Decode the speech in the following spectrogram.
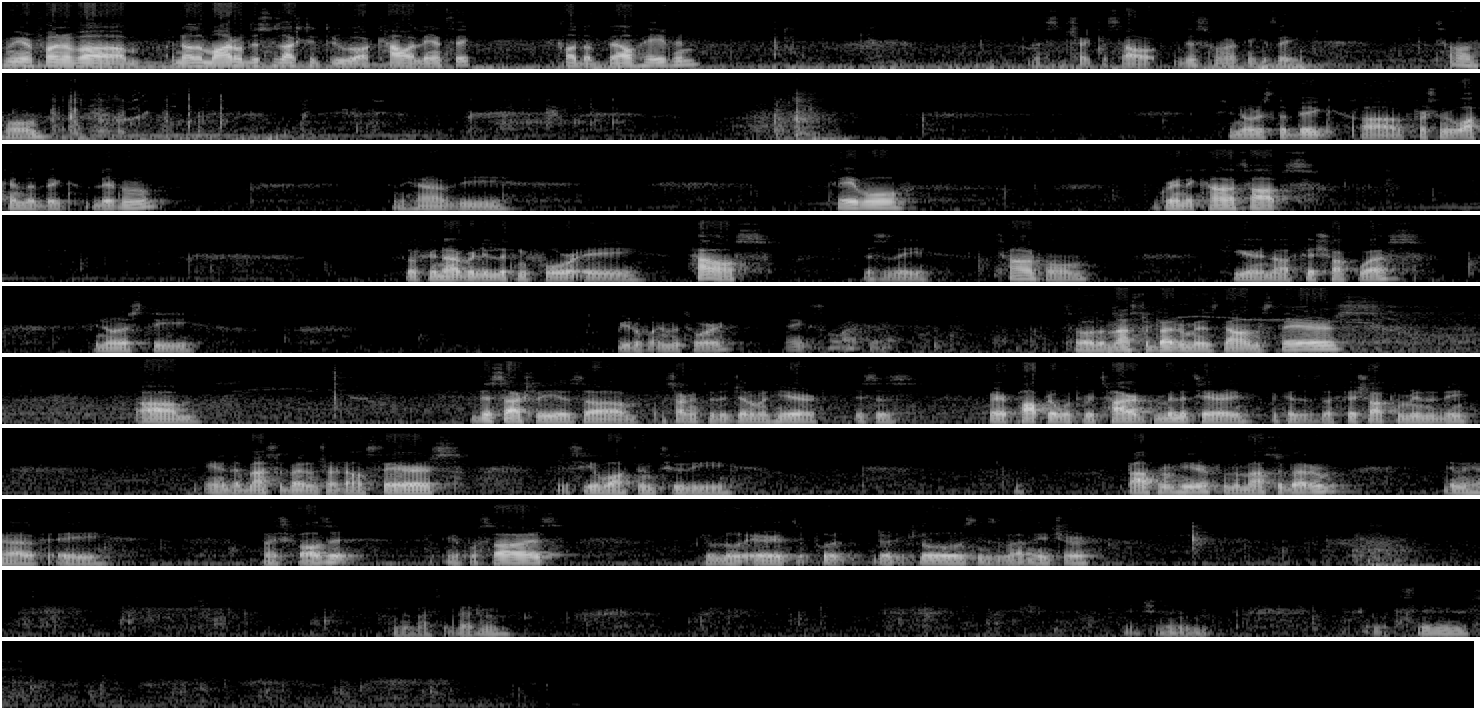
I'm here in front of um, another model. This one's actually through uh, Cal Atlantic. It's called the Belhaven. Let's check this out. This one I think is a townhome. you notice the big, uh, first when we walk in, the big living room. We have the table, granite countertops. So if you're not really looking for a house, this is a townhome here in uh, Fishhawk West. If you notice the beautiful inventory. Thanks. I like that. So the master bedroom is downstairs. Um, this actually is, um, I was talking to the gentleman here. This is very popular with retired military because it's a fishhawk community. And the master bedrooms are downstairs. You see, you walked into the bathroom here from the master bedroom. Then we have a Nice closet, ample size. You have a little area to put dirty clothes, things of that nature. The master bedroom. Kitchen. Let's go upstairs.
